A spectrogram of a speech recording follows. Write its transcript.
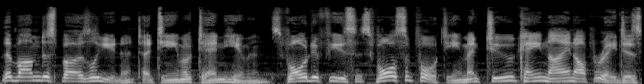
The bomb disposal unit, a team of ten humans, four diffusers, four support team, and two K9 operators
